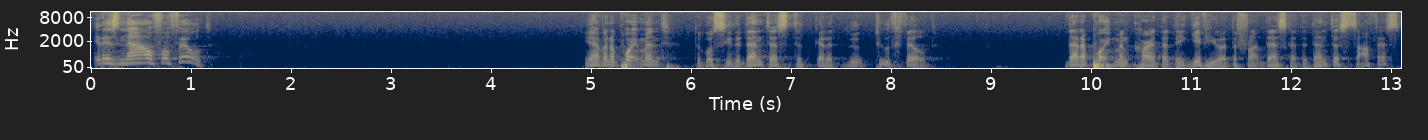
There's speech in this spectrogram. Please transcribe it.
it is now fulfilled. You have an appointment to go see the dentist to get a tooth filled. That appointment card that they give you at the front desk at the dentist's office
